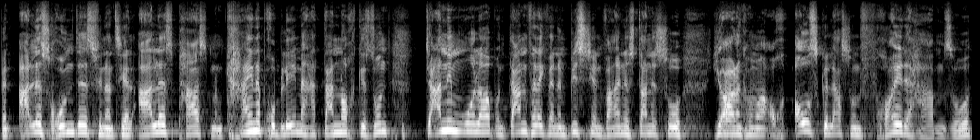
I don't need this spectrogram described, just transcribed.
wenn alles rund ist, finanziell alles passt, man keine Probleme hat, dann noch gesund, dann im Urlaub und dann vielleicht, wenn ein bisschen Wein ist, dann ist so, ja, dann kann man auch ausgelassen und Freude haben so.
